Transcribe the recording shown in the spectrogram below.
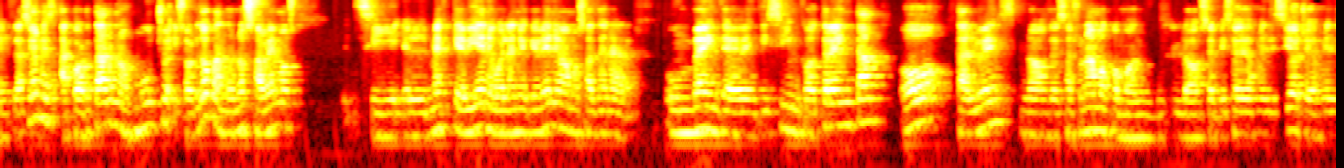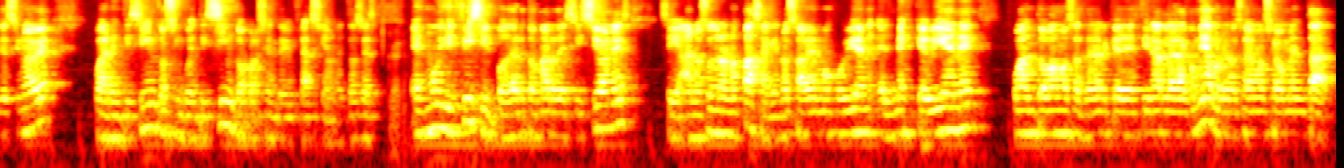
inflación es acortarnos mucho y sobre todo cuando no sabemos si el mes que viene o el año que viene vamos a tener un 20, 25, 30 o tal vez nos desayunamos como en los episodios de 2018 y 2019 45, 55% de inflación. Entonces, es muy difícil poder tomar decisiones. Si a nosotros nos pasa que no sabemos muy bien el mes que viene cuánto vamos a tener que destinarle a la comida, porque no sabemos si aumentar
